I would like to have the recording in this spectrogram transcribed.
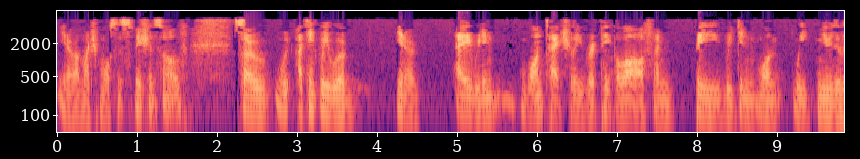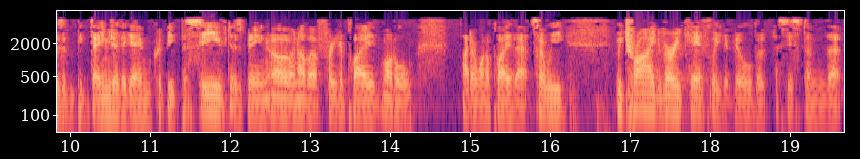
you know, are much more suspicious of. So I think we were, you know, a we didn't want to actually rip people off, and B, we didn't want, we knew there was a big danger the game could be perceived as being, oh, another free to play model. I don't want to play that. So we, we tried very carefully to build a, a system that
